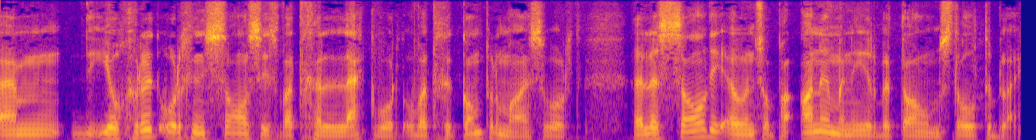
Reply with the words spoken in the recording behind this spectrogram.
ehm um, die jou groot organisasies wat gelek word of wat gecompromise word, hulle sal die ouens op 'n ander manier betaal om stil te bly.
